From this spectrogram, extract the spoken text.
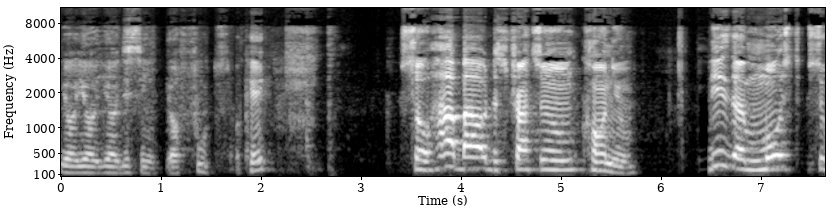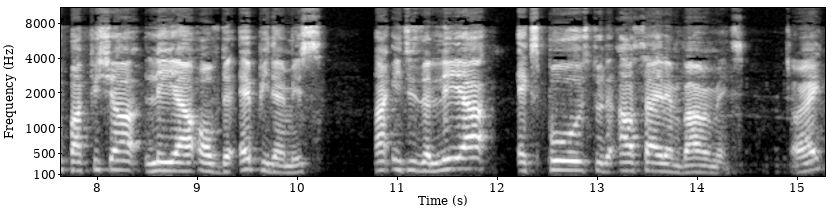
your your your this thing, your foot okay? So how about the stratum corneum? This is the most superficial layer of the epidermis and it is the layer exposed to the outside environment all right?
